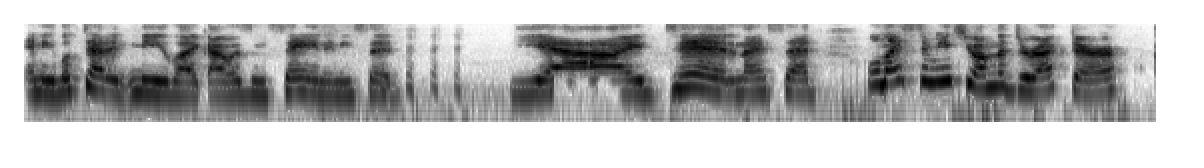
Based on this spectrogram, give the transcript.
And he looked at me like I was insane. And he said, yeah, I did. And I said, well, nice to meet you. I'm the director.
